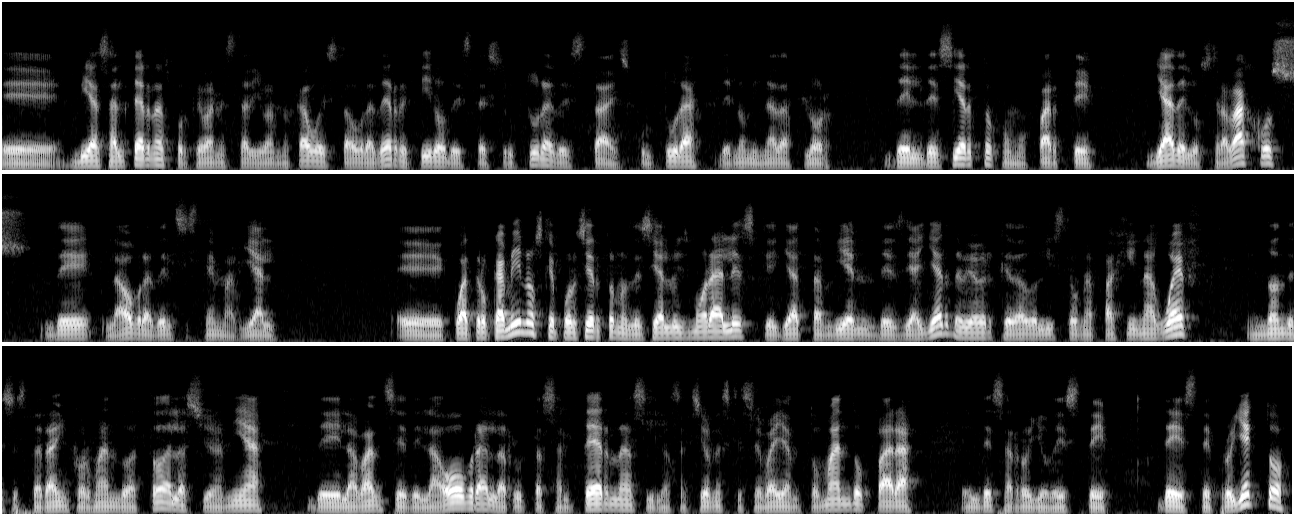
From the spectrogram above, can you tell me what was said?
eh, vías alternas porque van a estar llevando a cabo esta obra de retiro de esta estructura, de esta escultura denominada Flor del Desierto como parte ya de los trabajos de la obra del sistema vial. Eh, cuatro Caminos, que por cierto nos decía Luis Morales que ya también desde ayer debe haber quedado lista una página web en donde se estará informando a toda la ciudadanía del avance de la obra, las rutas alternas y las acciones que se vayan tomando para el desarrollo de este de este proyecto,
